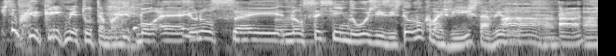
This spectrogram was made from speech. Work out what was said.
Isto é porque queria comer tu também. Bom, eh, eu não sei, não sei se ainda hoje existe. Eu nunca mais vi isto, está a ver? Ah,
